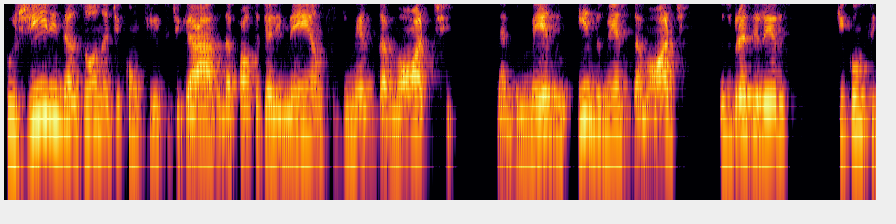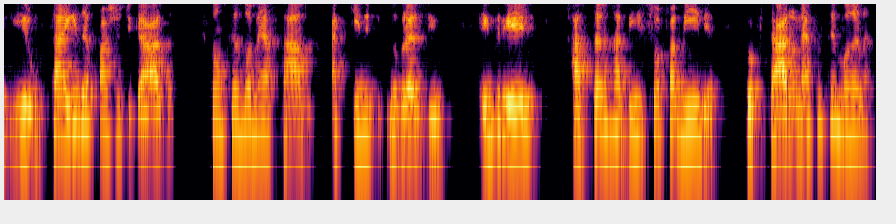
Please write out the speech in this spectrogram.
fugirem da zona de conflito de Gaza, da falta de alimentos, do medo da morte, né, do medo e do medo da morte, os brasileiros que conseguiram sair da faixa de Gaza estão sendo ameaçados aqui no Brasil. Entre eles, Hassan Rabi e sua família, que optaram nessa semana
